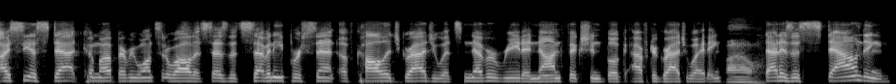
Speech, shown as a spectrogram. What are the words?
I see a stat come up every once in a while that says that 70% of college graduates never read a nonfiction book after graduating. wow That is astounding,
